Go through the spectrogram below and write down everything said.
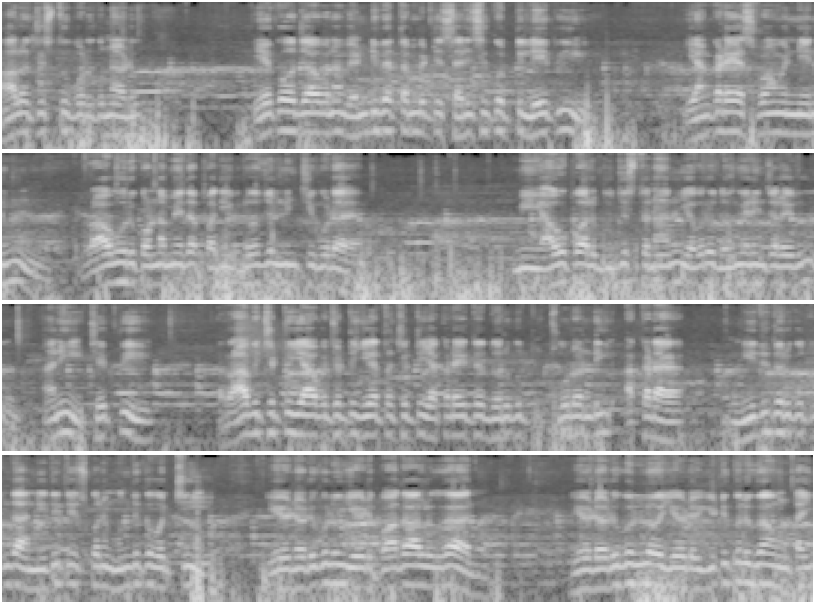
ఆలోచిస్తూ పడుకున్నాడు. ఏకోజావున వెండి బెత్తం పెట్టి సరిసి కొట్టి లేపి వెంకటేశ్వర స్వామిని నేను రావూరు కొండ మీద పది రోజుల నుంచి కూడా మీ ఆవు పాలు భుజిస్తున్నాను ఎవరు దొంగిలించలేదు అని చెప్పి రావి చెట్టు యాప చెట్టు ఈత చెట్టు ఎక్కడైతే దొరుకుతు చూడండి అక్కడ నిధి దొరుకుతుందో. ఆ నిధి తీసుకొని ముందుకు వచ్చి ఏడు అడుగులు ఏడు పాదాలుగా ఏడు అడుగుల్లో ఏడు ఇటుకలుగా ఉంటాయి.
